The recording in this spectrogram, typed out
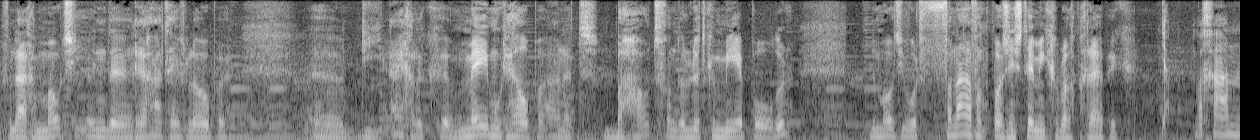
vandaag een motie in de raad heeft lopen. Uh, die eigenlijk mee moet helpen aan het behoud van de Lutkemeerpolder. De motie wordt vanavond pas in stemming gebracht, begrijp ik. Ja, we gaan.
